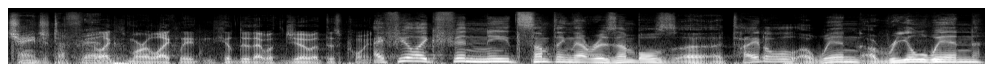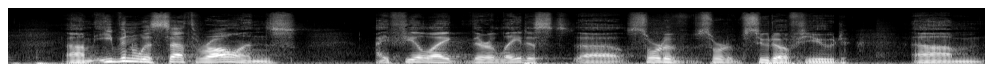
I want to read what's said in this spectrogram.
change it to Finn." I Finn." feel like it's more likely he'll do that with Joe at this point. I feel like Finn needs something that resembles a, a title, a win, a real win. Um, even with Seth Rollins, I feel like their latest uh, sort of sort of pseudo feud um,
